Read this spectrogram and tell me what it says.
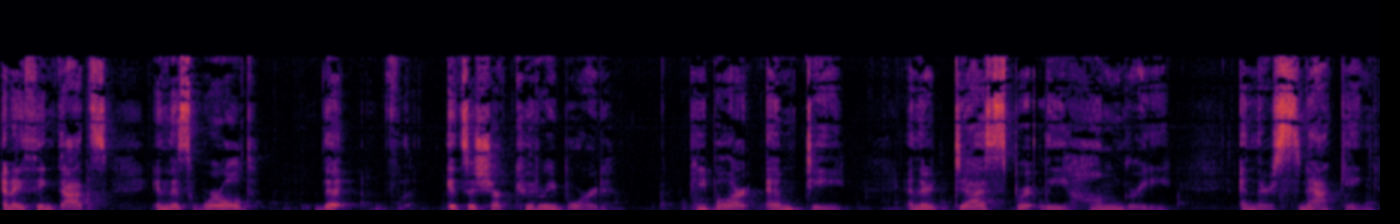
And I think that's in this world that it's a charcuterie board. People are empty and they're desperately hungry and they're snacking.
